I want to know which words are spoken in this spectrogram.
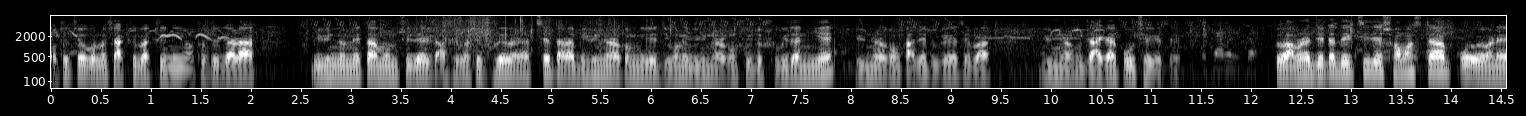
অথচ কোনো চাকরি বাকরি নেই অথচ যারা বিভিন্ন নেতা মন্ত্রীদের আশেপাশে ঘুরে বেড়াচ্ছে তারা বিভিন্ন রকম নিজের জীবনে বিভিন্ন রকম সুযোগ সুবিধা নিয়ে বিভিন্ন রকম কাজে ঢুকে গেছে বা বিভিন্ন রকম জায়গায় পৌঁছে গেছে তো আমরা যেটা দেখছি যে সমাজটা মানে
